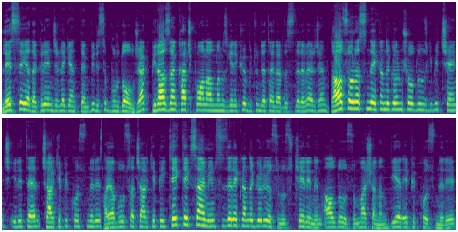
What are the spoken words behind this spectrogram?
Leslie ya da Granger Legend'den birisi burada olacak. Birazdan kaç puan almanız gerekiyor bütün detayları da sizlere vereceğim. Daha sonrasında ekranda görmüş olduğunuz gibi Change, Iritel, Çarkepik kostümleri, Hayabusa Çarkepik. Tek tek saymayayım. Sizler ekranda görüyorsunuz. Kerry'nin, Aldeus'un, Masha'nın, diğer epik kostümleri,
